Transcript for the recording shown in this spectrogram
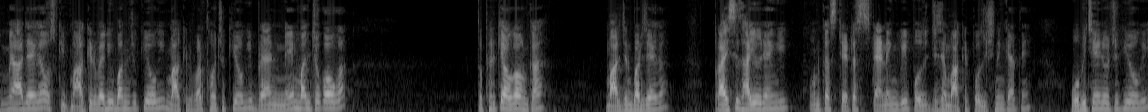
میں آ جائے گا، اس کی مارکیٹ ویلو بن چکی ہوگی مارکیٹ ورتھ ہو چکی ہوگی برانڈ نیم بن چکا ہوگا، تو پھر کیا ہوگا؟ ان کا مارجن بڑھ جائے گا پرائسز ہائی ہو جائیں گی، ان کا اسٹیٹس اسٹینڈنگ بھی جسے مارکیٹ پوزیشننگ کہتے ہیں، وہ بھی چینج ہو چکی ہوگی،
